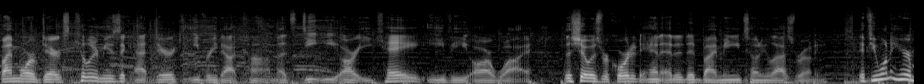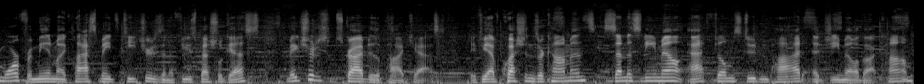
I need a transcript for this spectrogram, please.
Find more of Derek's killer music at derekevry.com. That's D E R E K E V R Y. This show is recorded and edited by me, Tony Lazzeroni. If you want to hear more from me and my classmates, teachers, and a few special guests, make sure to subscribe to the podcast. If you have questions or comments, send us an email at filmstudentpod at gmail.com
